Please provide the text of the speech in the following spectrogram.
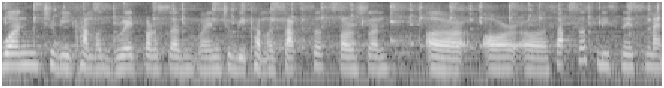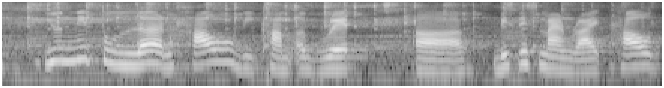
want to become a great person when to become a success person or, or a success businessman you need to learn how become a great uh, businessman right? How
